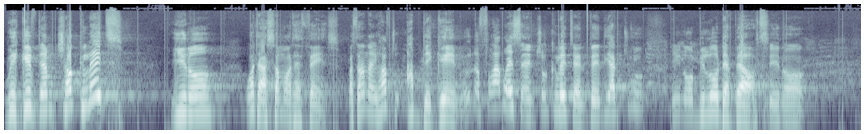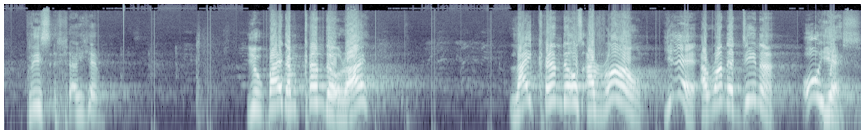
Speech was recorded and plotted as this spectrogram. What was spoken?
We give them chocolate. You know, what are some of the things? But now you have to up the game. The flowers and chocolate and things, they are too, you know, below the belt, you know. Please hear me. You buy them candle, right? Light candles around. Yeah, around the dinner. Oh, yes.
